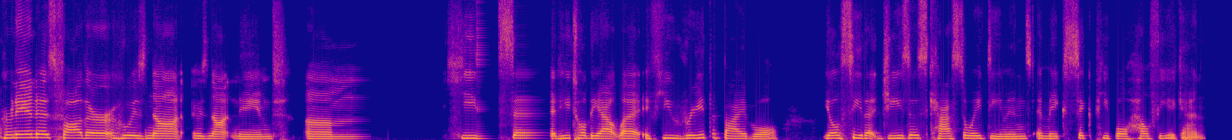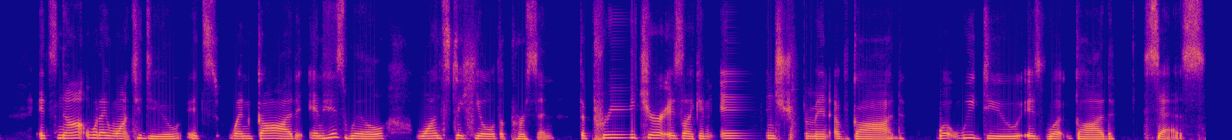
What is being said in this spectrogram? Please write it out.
Hernandez's father, who is not who is not named, um, he said he told the outlet, "If you read the Bible, you'll see that Jesus cast away demons and makes sick people healthy again. It's not what I want to do. It's when God, in His will, wants to heal the person. The preacher is like an instrument of God. What we do is what God says.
